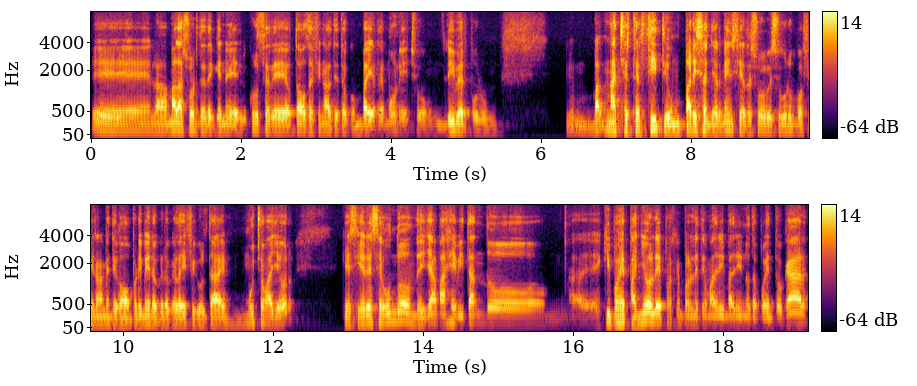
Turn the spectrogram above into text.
eh, la mala suerte de que en el cruce de octavos de final te toque un Bayern de Múnich, un Liverpool, un, Manchester City, un Paris Saint Germain, si resuelve su grupo finalmente como primero, creo que la dificultad es mucho mayor que si eres segundo, donde ya vas evitando eh, equipos españoles, por ejemplo, el Atlético Madrid Madrid no te pueden tocar,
